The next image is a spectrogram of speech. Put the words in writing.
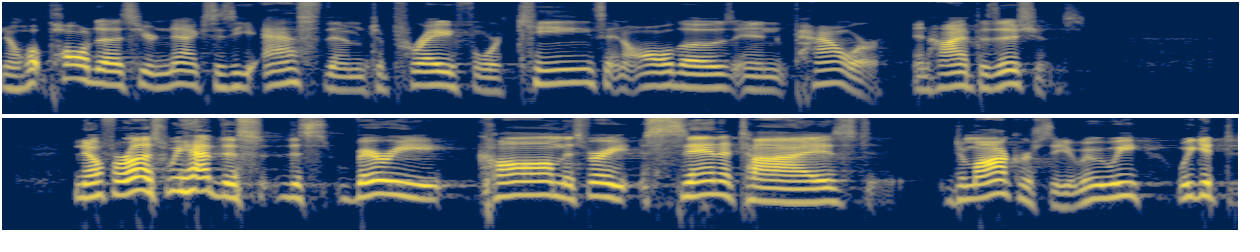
Now, what Paul does here next is he asks them to pray for kings and all those in power and high positions. Now, for us, we have this, this very calm, this very sanitized democracy. I mean, we, we get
